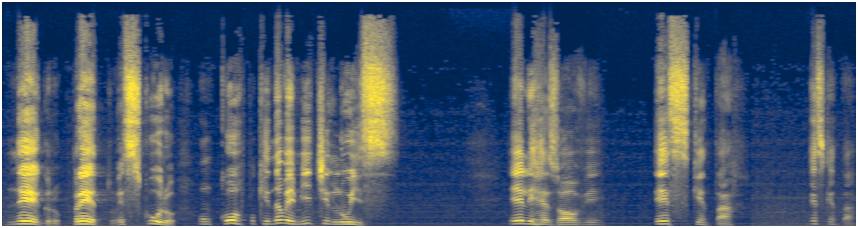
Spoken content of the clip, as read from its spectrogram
negro, preto, escuro, um corpo que não emite luz. Ele resolve esquentar, esquentar.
